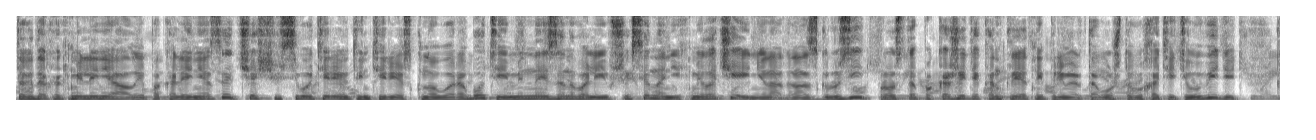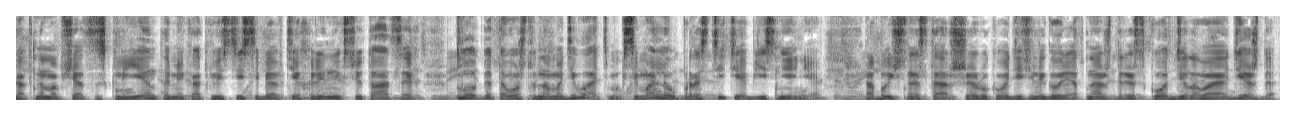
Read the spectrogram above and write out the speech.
Тогда как миллениалы и поколение Z чаще всего теряют интерес к новой работе именно из-за навалившихся на них мелочей. Не надо нас грузить, просто покажите конкретный пример того, что вы хотите увидеть, как нам общаться с клиентами, как вести себя в тех или иных ситуациях, вплоть до того, что нам одевать. Максимально упростите объяснение. Обычно старшие руководители говорят, наш дресс-код – деловая одежда,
